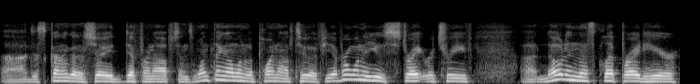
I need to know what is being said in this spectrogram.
Uh, just kind of going to show you different options. One thing I wanted to point out too, if you ever want to use straight retrieve, uh, note in this clip right here,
